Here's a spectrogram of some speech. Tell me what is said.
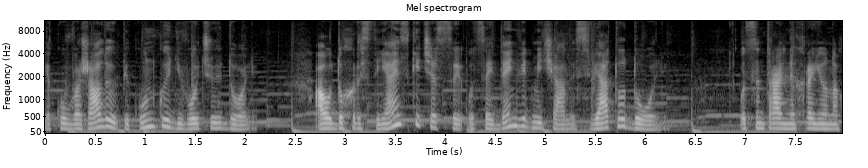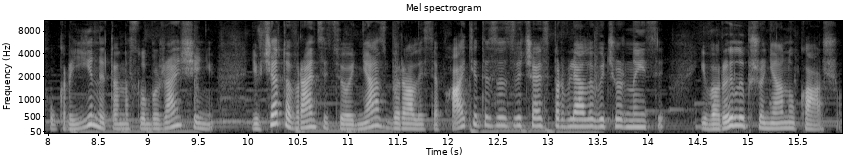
яку вважали опікункою дівочої долі. А у дохристиянські часи у цей день відмічали свято долі. У центральних районах України та на Слобожанщині дівчата вранці цього дня збиралися в хаті, де зазвичай справляли вечорниці, і варили пшоняну кашу.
